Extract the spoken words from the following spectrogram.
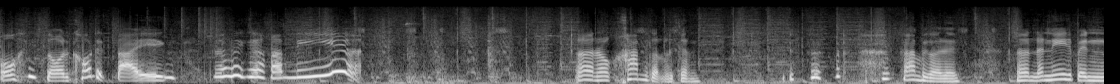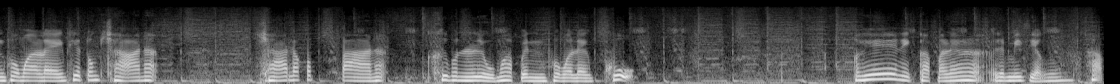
โอ้ยสอนเขาเด็กตายเองอะไรกันครับนี้เราข้ามไปก่อนเลยกัน ข้ามไปก่อนเลยแล้วอันนี้เป็นพวงมาลัยที่ต้องช้านะ ช้าแล้วก็ปานะ คือมันเร็วมากเป็นพวงมาลัยผู้โอเคนี่กลับมาแล้วนะจะมีเสียงทับ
